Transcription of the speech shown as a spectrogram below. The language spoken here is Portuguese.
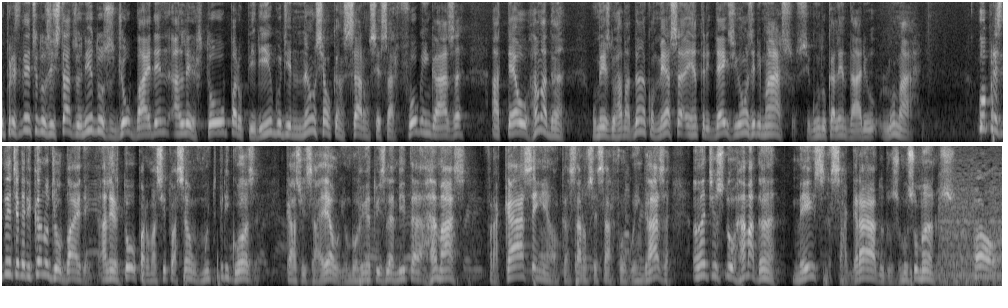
O presidente dos Estados Unidos, Joe Biden, alertou para o perigo de não se alcançar um cessar-fogo em Gaza até o Ramadã. O mês do Ramadã começa entre 10 e 11 de março, segundo o calendário lunar. O presidente americano Joe Biden alertou para uma situação muito perigosa caso Israel e o movimento islamita Hamas fracassem em alcançar um cessar-fogo em Gaza antes do Ramadã, mês sagrado dos muçulmanos. Well,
